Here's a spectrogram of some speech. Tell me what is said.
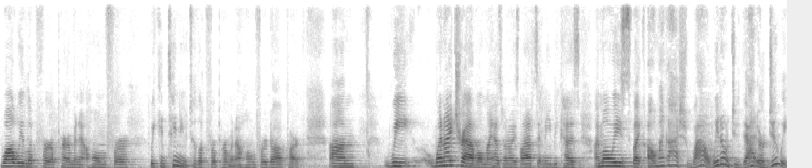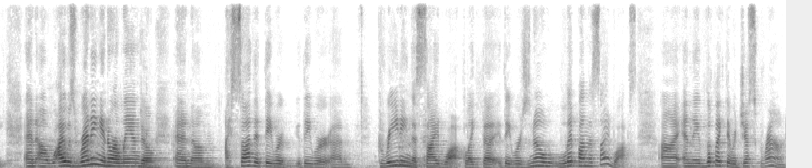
while we look for a permanent home for, we continue to look for a permanent home for a dog park. Um, we, when I travel, my husband always laughs at me because I'm always like, oh my gosh, wow, we don't do that, or do we? And uh, I was running in Orlando, and um, I saw that they were, they were um, grading the sidewalk, like the, there was no lip on the sidewalks uh, and they looked like they were just ground.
